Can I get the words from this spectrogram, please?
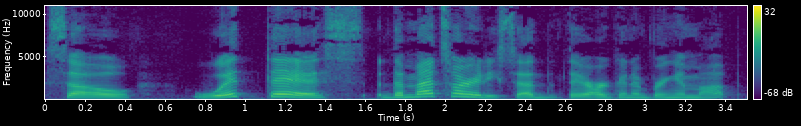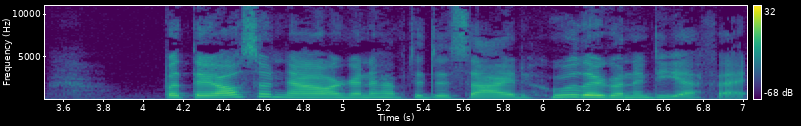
So with this, the Mets already said that they are going to bring him up, but they also now are going to have to decide who they're going to DFA.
